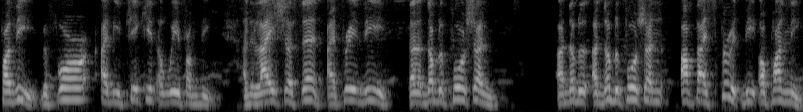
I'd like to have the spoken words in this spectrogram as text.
for thee before I be taken away from thee. And Elisha said, I pray thee that a double portion, a double, a double portion of thy spirit be upon me.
